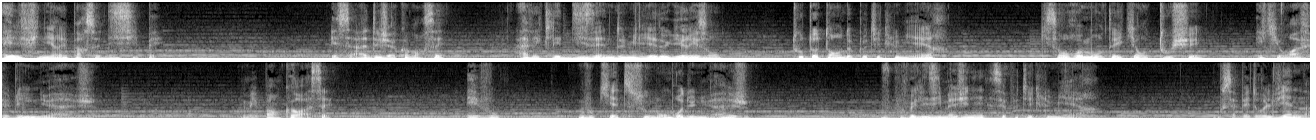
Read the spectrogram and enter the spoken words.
et il finirait par se dissiper. Et ça a déjà commencé, avec les dizaines de milliers de guérisons, tout autant de petites lumières qui sont remontées, qui ont touché et qui ont affaibli le nuage. Mais pas encore assez. Et vous, vous qui êtes sous l'ombre du nuage, vous pouvez les imaginer, ces petites lumières. Vous savez d'où elles viennent.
